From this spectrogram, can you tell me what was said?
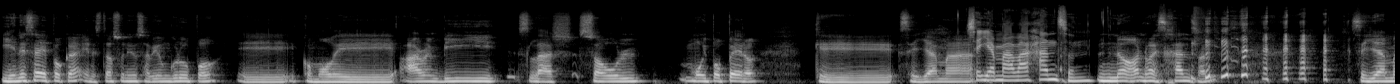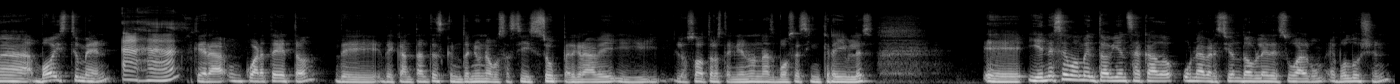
Y en esa época en Estados Unidos había un grupo eh, como de RB slash soul muy popero que se llama... Se llamaba Hanson. No, no es Hanson. se llama Boys to Men, que era un cuarteto de, de cantantes que no tenían una voz así súper grave y los otros tenían unas voces increíbles. Eh, y en ese momento habían sacado una versión doble de su álbum Evolution,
